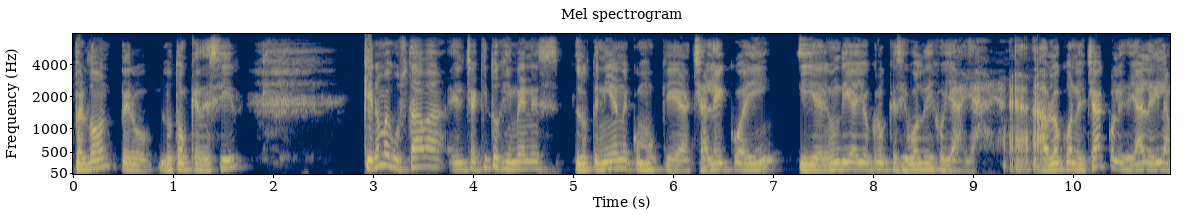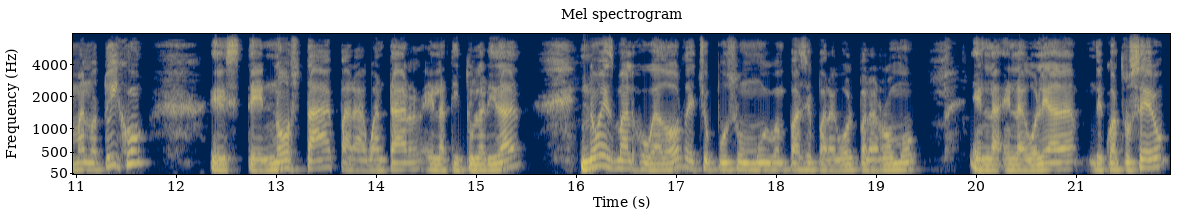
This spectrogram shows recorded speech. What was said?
perdón, pero lo tengo que decir, que no me gustaba el Chaquito Jiménez, lo tenían como que a chaleco ahí, y un día yo creo que Siboldi dijo, ya, ya, habló con el Chaco, le dijo, ya le di la mano a tu hijo, este, no está para aguantar en la titularidad. No es mal jugador, de hecho puso un muy buen pase para gol para Romo en la, en la goleada de 4-0,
